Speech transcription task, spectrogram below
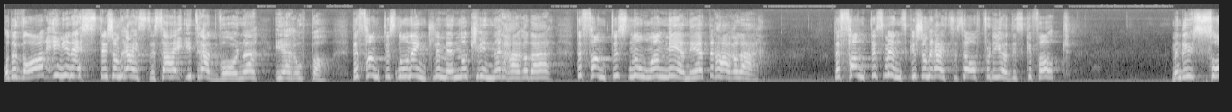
Og det var ingen Ester som reiste seg i 30-årene i Europa. Det fantes noen enkle menn og kvinner her og der. Det fantes noen menigheter her og der. Det fantes mennesker som reiste seg opp for det jødiske folk. Men du så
